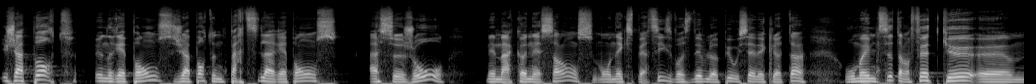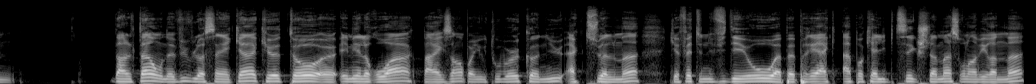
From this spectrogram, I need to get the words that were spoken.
j'apporte une réponse, j'apporte une partie de la réponse à ce jour, mais ma connaissance, mon expertise va se développer aussi avec le temps. Au même titre, en fait, que euh, dans le temps, on a vu, il y a 5 ans, que tu as Émile Roy, par exemple, un YouTuber connu actuellement, qui a fait une vidéo à peu près apocalyptique, justement, sur l'environnement.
